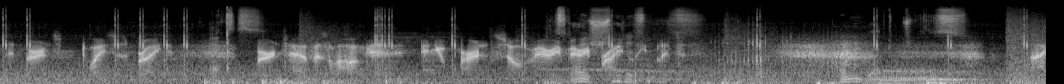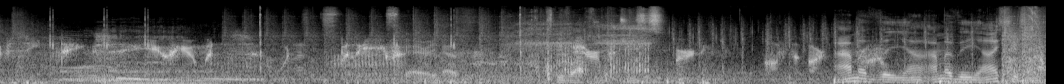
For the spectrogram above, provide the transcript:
The light that burns twice as bright Access. burns half as long, and you burn so very, This very guy's brightly, Blitzen. Honey Raptor, Jesus. I've seen things you humans wouldn't believe. This guy already have. Let's move off him, Jesus. Burning off the arc. I'm a V, uh, I'm a V, I see my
